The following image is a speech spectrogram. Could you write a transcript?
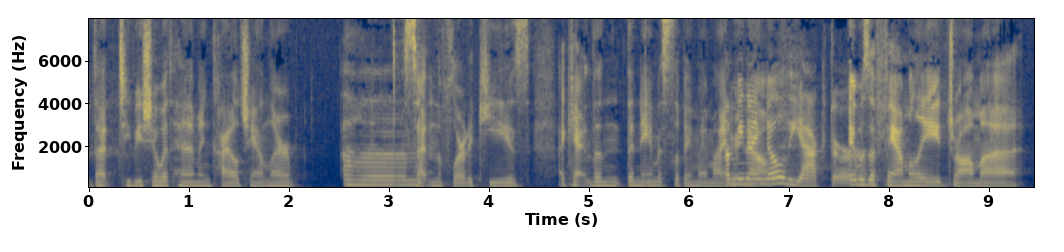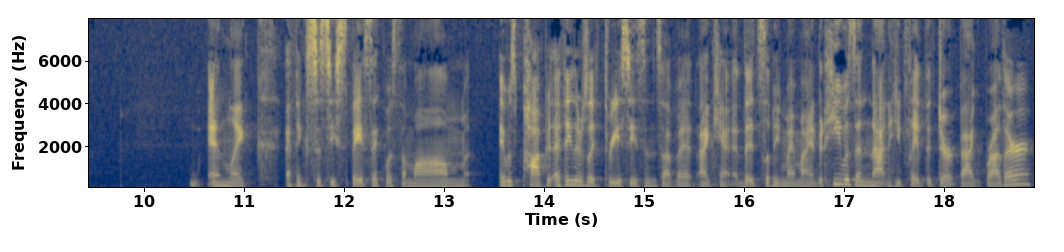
that TV show with him and Kyle Chandler? Um, set in the Florida Keys. I can't. The the name is slipping my mind. I mean, right I know the actor. it was a family drama, and like I think Sissy Spacek was the mom. It was popular. I think there's like three seasons of it. I can't. It's slipping my mind. But he was in that. and He played the dirtbag brother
